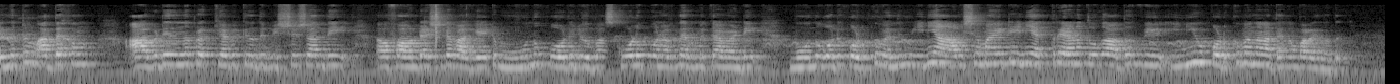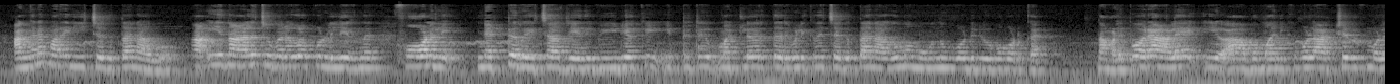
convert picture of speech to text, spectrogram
എന്നിട്ടും അദ്ദേഹം അവിടെ നിന്ന് പ്രഖ്യാപിക്കുന്നത് വിശ്വശാന്തി ഫൗണ്ടേഷന്റെ വകയായിട്ട് മൂന്ന് കോടി രൂപ സ്കൂൾ പുനർനിർമ്മിക്കാൻ വേണ്ടി മൂന്ന് കോടി കൊടുക്കുമെന്നും ഇനി ആവശ്യമായിട്ട് ഇനി എത്രയാണ് തുക അതും ഇനിയും കൊടുക്കുമെന്നാണ് അദ്ദേഹം പറയുന്നത്. അങ്ങനെ പറയാൻ ഈ ചെകുത്താനാകുമോ ഈ നാല് ചുമരുകൾക്കുള്ളിലിരുന്ന് ഫോണിൽ നെറ്റ് റീചാർജ് ചെയ്ത് വീഡിയോ ഒക്കെ ഇട്ടിട്ട് മറ്റുള്ളവർ തെറി വിളിക്കുന്ന ചെകുത്താനാകുമോ മൂന്നും കോടി രൂപ കൊടുക്കാൻ? നമ്മളിപ്പോൾ ഒരാളെ ഈ അപമാനിക്കുമ്പോൾ ആക്ഷേപിക്കുമ്പോൾ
